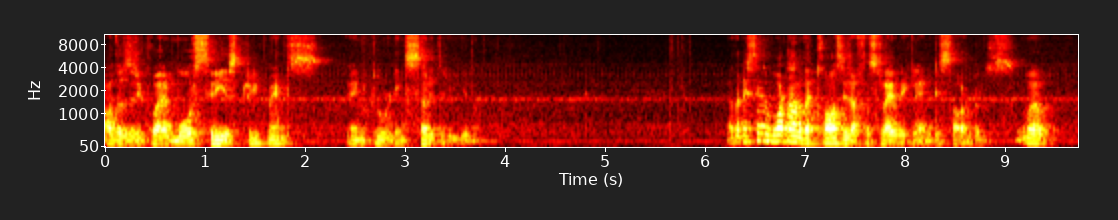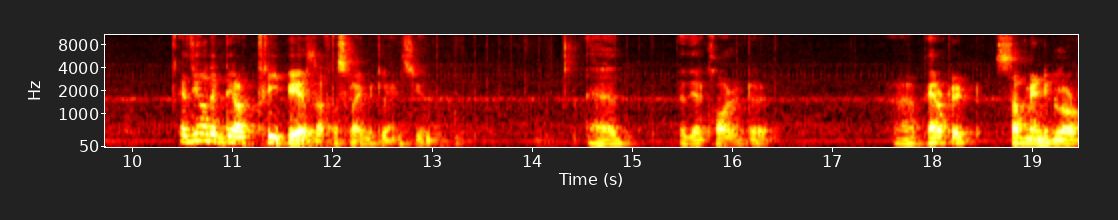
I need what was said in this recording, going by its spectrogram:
others require more serious treatments including surgery you know. Now, the next thing what are the causes of the salivary gland disorders? Well as you know that there are three pairs of the salivary glands you know. Uh, they are called uh, uh, parotid submandibular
